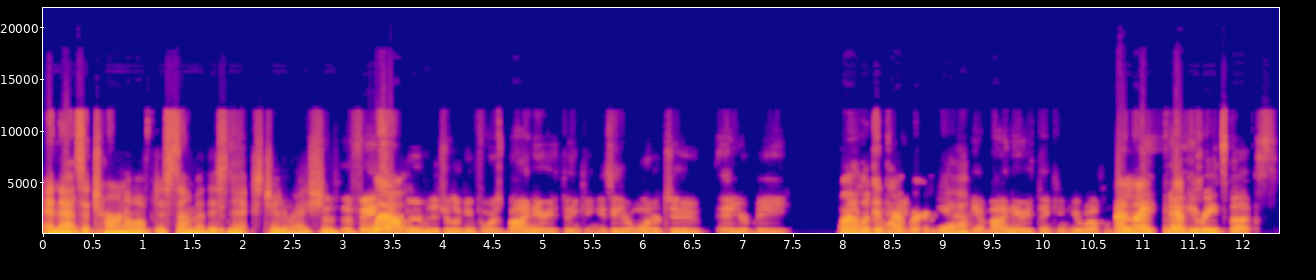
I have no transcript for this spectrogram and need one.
and that's a turnoff to some of this It's- next generation the fancy Well- term that you're looking for is binary thinking. It's either one or two, A or B. Wow, black look or at that word. yeah Yeah, binary thinking. You're welcome. I like No, that. he reads books.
